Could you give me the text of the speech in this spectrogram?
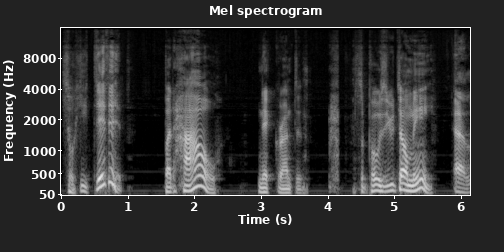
So he did it. But how? Nick grunted. Suppose you tell me. Uh,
